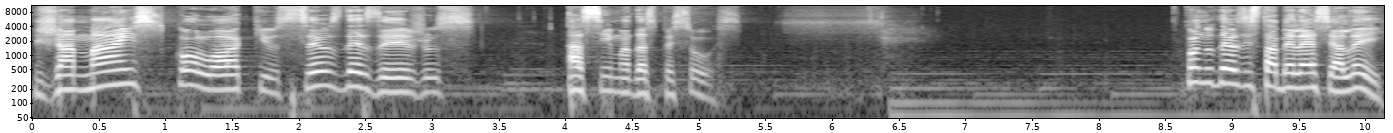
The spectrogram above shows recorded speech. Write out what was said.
jamais coloque os seus desejos acima das pessoas. Quando Deus estabelece a lei,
